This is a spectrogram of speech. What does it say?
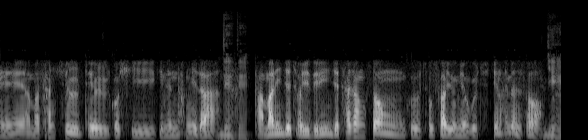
예. 아마 산출될 것이기는 합니다. 네네. 다만 이제 저희들이 이제 타당성 그 조사 용역을 추진하면서 예.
